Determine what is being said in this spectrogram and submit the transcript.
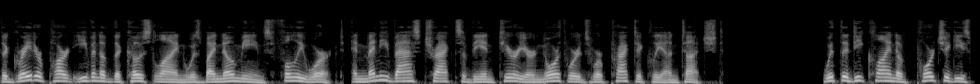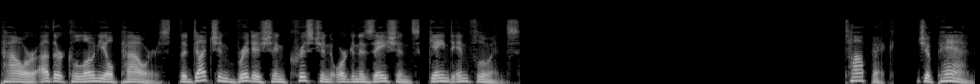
the greater part even of the coastline was by no means fully worked, and many vast tracts of the interior northwards were practically untouched. With the decline of Portuguese power other colonial powers, the Dutch and British and Christian organizations, gained influence. Japan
